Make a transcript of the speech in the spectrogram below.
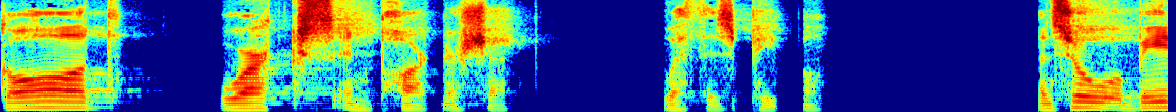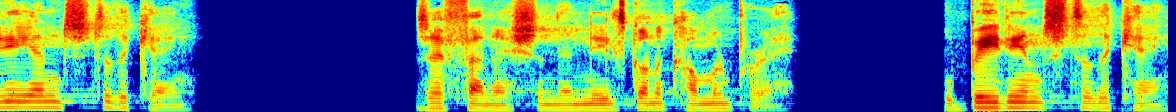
God works in partnership with his people. And so, obedience to the king, as I finish, and then Neil's going to come and pray. Obedience to the king,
